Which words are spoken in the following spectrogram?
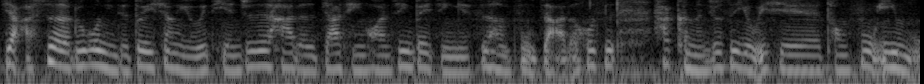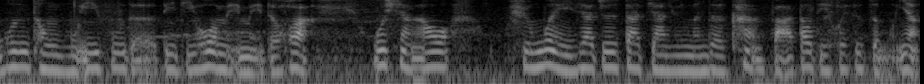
假设如果你的对象有一天就是他的家庭环境背景也是很复杂的，或是他可能就是有一些同父异母或是同母异父的弟弟或妹妹的话，我想要。询问一下，就是大家你们的看法到底会是怎么样？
